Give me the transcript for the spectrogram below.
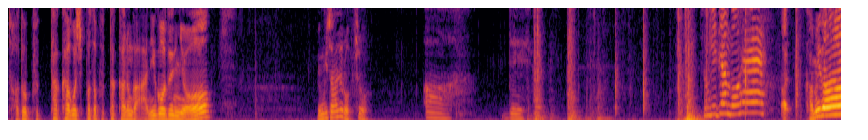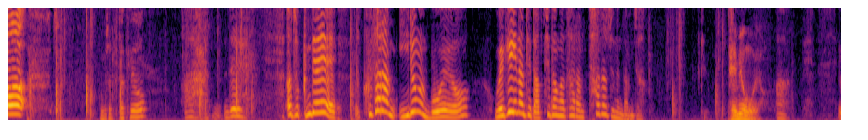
저도 부탁하고 싶어서 부탁하는 거 아니거든요. 윤 기자 할 일 없죠? 아, 네. 조 기자 뭐 해? 아, 갑니다. 윤 기자 부탁해요. 네. 아, 저 근데 그 사람 이름은 뭐예요? 외계인한테 납치당한 사람 찾아주는 남자. 배명호요. 아,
